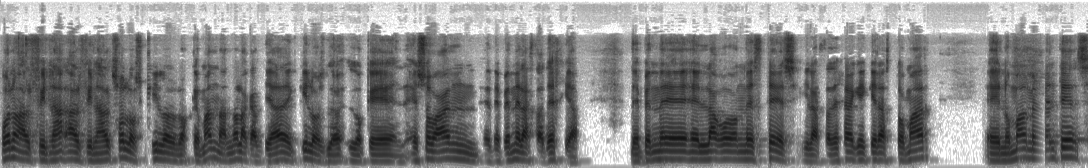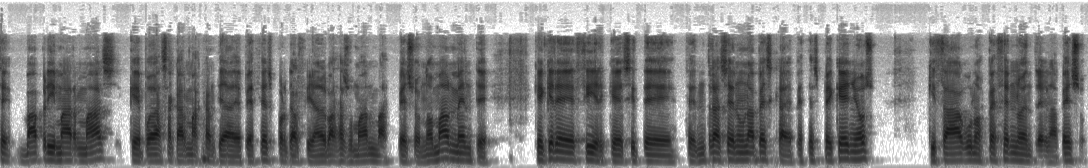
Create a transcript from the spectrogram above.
Bueno, al final, al final son los kilos los que mandan, ¿no? La cantidad de kilos. Lo, que eso va depende de la estrategia. Depende el lago donde estés y la estrategia que quieras tomar. Eh, normalmente se va a primar más que puedas sacar más cantidad de peces porque al final vas a sumar más peso. Normalmente, ¿qué quiere decir? Que si te centras en una pesca de peces pequeños, quizá algunos peces no entren a peso.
